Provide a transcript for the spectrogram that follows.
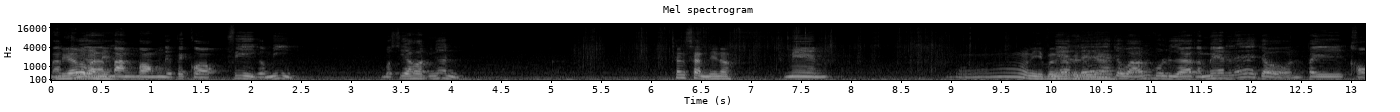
บางเหลือเทื่ประมาณนี้ บางบองเนี่ยไปกรอกฟรีก็มีบ่เสียฮอดเงินจังสั่นนี่เนาะแมนอ๋อนี่เบิ่งแมเอานเป็นแล้ตัวอย่างวจะว่ามันบ่เรือกับแมนแล้วเจ้าไปเขา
